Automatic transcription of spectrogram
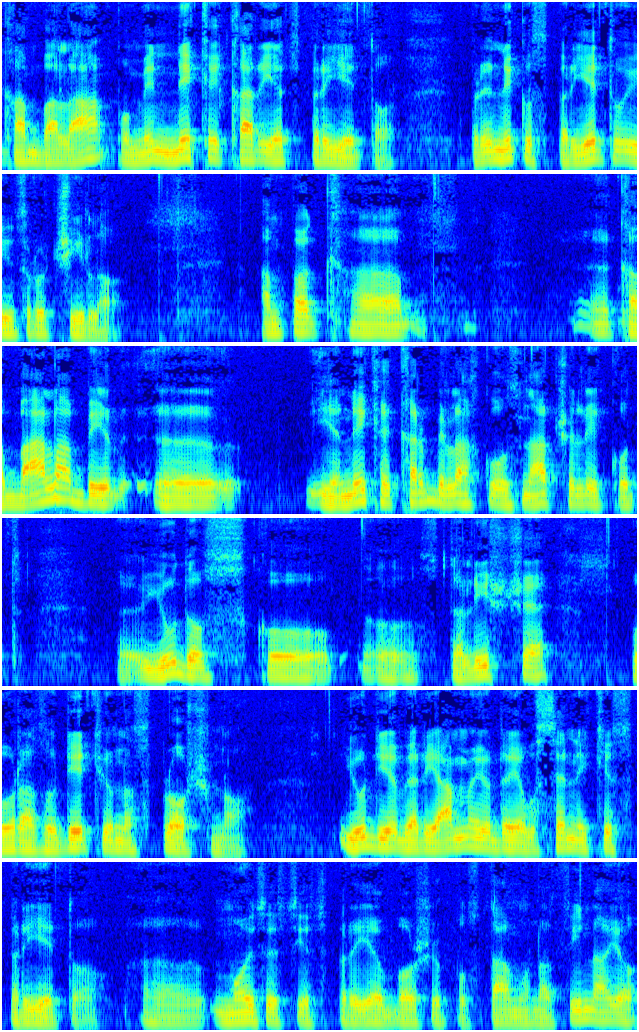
kabala pomeni nekaj, kar je sprejeto, neko sprejeto izročilo. Ampak kabala bi, je nekaj, kar bi lahko označili kot judovsko stališče o razodetju na splošno. Ljudje verjamejo, da je vse nekaj sprejeto, uh, Mojzes je sprejel Božjo postavo na Sinaju,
